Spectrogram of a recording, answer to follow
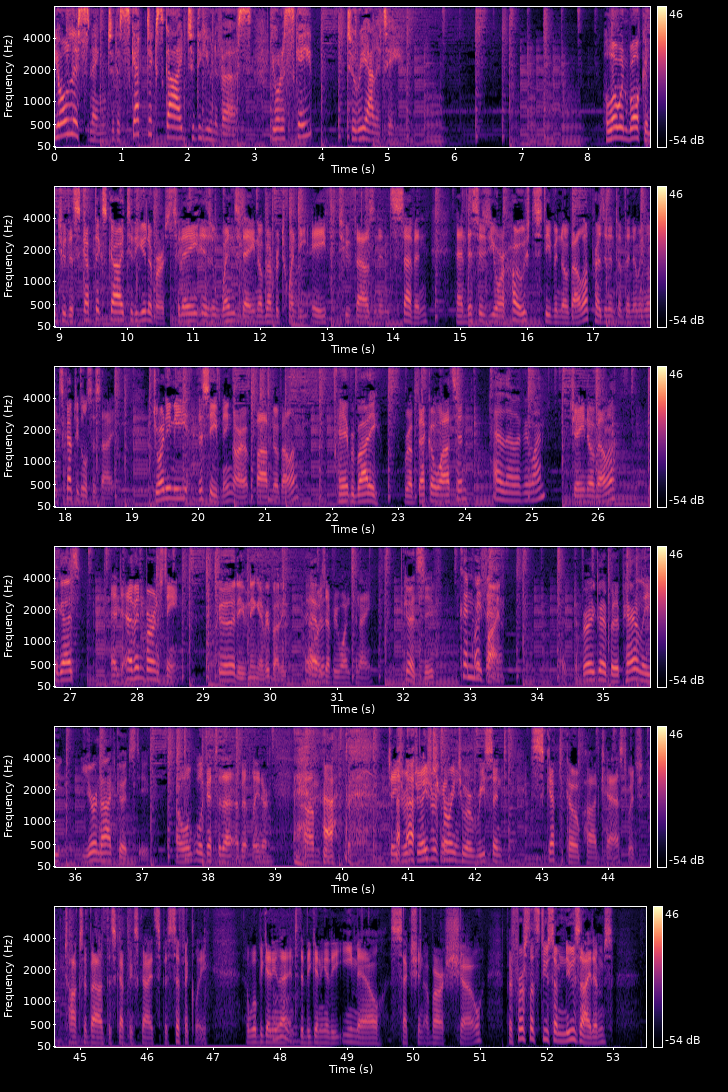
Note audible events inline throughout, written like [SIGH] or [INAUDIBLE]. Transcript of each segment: You're listening to The Skeptic's Guide to the Universe, your escape to reality. Hello and welcome to The Skeptic's Guide to the Universe. Today is Wednesday, November 28th, 2007, and this is your host, Steven Novella, president of the New England Skeptical Society. Joining me this evening are Bob Novella. Hey, everybody. Rebecca Watson. Hello, everyone. Jay Novella. Hey, guys. And Evan Bernstein. Good evening, everybody. Hey, How is everyone tonight? Good, Steve. Couldn't Quite be better. fine. Very good, but apparently you're not good, Steve. Oh, we'll, we'll get to that a bit later. Um, [LAUGHS] Jay's, re- Jay's referring to a recent Skeptico podcast, which talks about the Skeptic's Guide specifically. And we'll be getting that into the beginning of the email section of our show. But first, let's do some news items.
